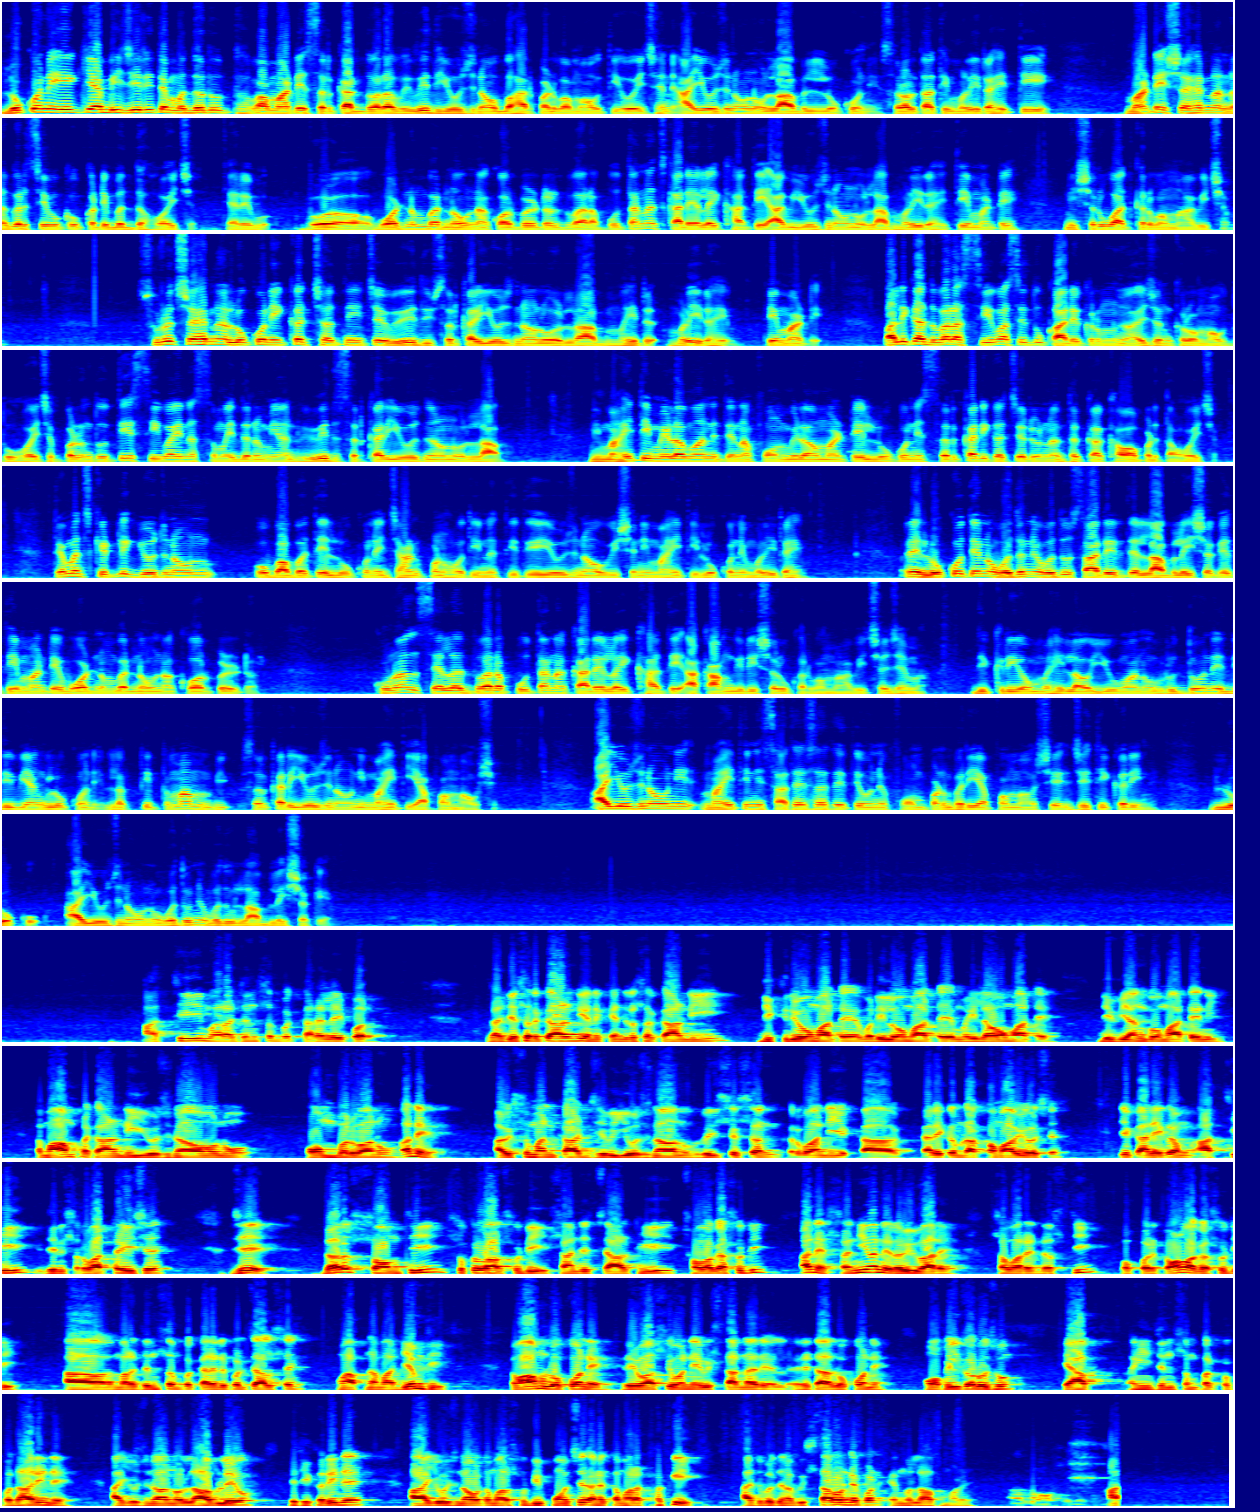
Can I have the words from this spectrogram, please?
લોકોને એક યા બીજી રીતે મદદરૂપ થવા માટે સરકાર દ્વારા વિવિધ યોજનાઓ બહાર પાડવામાં આવતી હોય છે અને આ યોજનાઓનો લાભ લોકોને સરળતાથી મળી રહે તે માટે શહેરના નગરસેવકો કટિબદ્ધ હોય છે. ત્યારે વોર્ડ નંબર નવના કોર્પોરેટર દ્વારા પોતાના જ કાર્યાલય ખાતે આવી યોજનાઓનો લાભ મળી રહે તે માટેની શરૂઆત કરવામાં આવી છે. સુરત શહેરના લોકોને એક જ છત નીચે વિવિધ સરકારી યોજનાઓનો લાભ મળી રહે તે માટે પાલિકા દ્વારા સેવા સેતુ કાર્યક્રમનું આયોજન કરવામાં આવતું હોય છે, પરંતુ તે સિવાયના સમય દરમિયાન વિવિધ સરકારી યોજનાઓનો લાભની માહિતી મેળવવા અને તેના ફોર્મ મેળવવા માટે લોકોને સરકારી કચેરીઓના ધક્કા ખાવા પડતા હોય છે. તેમજ કેટલીક યોજનાઓ બાબતે લોકોને જાણ પણ હોતી નથી. તે યોજનાઓ વિશેની માહિતી લોકોને મળી રહે અને લોકો તેનો વધુને વધુ સારી રીતે લાભ લઈ શકે તે માટે વોર્ડ નંબર નવના કોર્પોરેટર કુણાલ સેલર દ્વારા પોતાના કાર્યાલય ખાતે આ કામગીરી શરૂ કરવામાં આવી છે, જેમાં દીકરીઓ, મહિલાઓ, યુવાનો, વૃદ્ધો અને દિવ્યાંગ લોકોને લગતી તમામ સરકારી યોજનાઓની માહિતી આપવામાં આવશે. આ યોજનાઓની માહિતીની સાથે સાથે તેઓને ફોર્મ પણ ભરી આપવામાં આવશે, જેથી કરીને લોકો આ યોજનાઓનો વધુને વધુ લાભ લઈ શકે. આજથી મારા જનસંપર્ક કાર્યાલય પર રાજ્ય સરકારની અને કેન્દ્ર સરકારની દીકરીઓ માટે, વડીલો માટે, મહિલાઓ માટે, દિવ્યાંગો માટેની તમામ પ્રકારની યોજનાઓનું ફોર્મ ભરવાનું અને આયુષ્યમાન કાર્ડ જેવી યોજનાઓનું રજીસ્ટ્રેશન કરવાની એક કાર્યક્રમ રાખવામાં આવ્યો છે. જે કાર્યક્રમ આજથી જેની શરૂઆત થઈ છે, જે દર સોમથી શુક્રવાર સુધી સાંજે ચારથી છ વાગ્યા સુધી અને શનિ અને રવિવારે સવારે દસથી બપોરે ત્રણ વાગ્યા સુધી આ મારા જનસંપર્ક કાર્ય પર ચાલશે. હું આપના માધ્યમથી તમામ લોકોને, રહેવાસીઓને, વિસ્તારના રહે- રહેતા લોકોને હું અપીલ કરું છું કે આપ અહીં જનસંપર્ક પર પધારીને આ યોજનાનો લાભ લ્યો. જેથી કરીને આ યોજનાઓ તમારા સુધી પહોંચે અને તમારા થકી આજુબાજુના વિસ્તારોને પણ એમનો લાભ મળે.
